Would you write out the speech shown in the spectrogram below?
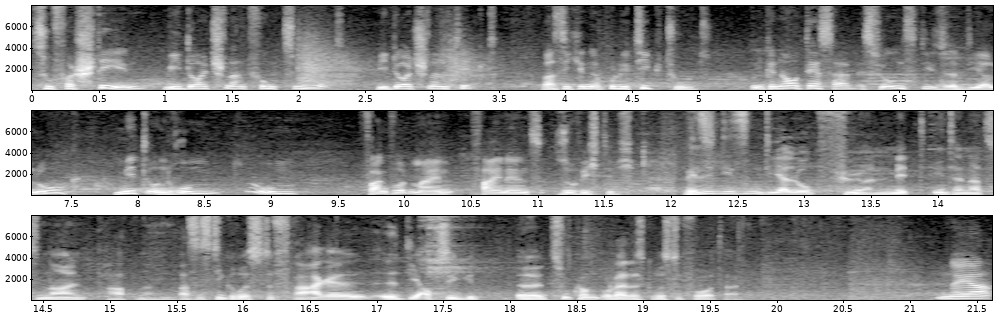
zu verstehen, wie Deutschland funktioniert, wie Deutschland tickt, was sich in der Politik tut. Und genau deshalb ist für uns dieser Dialog mit und rum um Frankfurt Main Finance so wichtig? Wenn Sie diesen Dialog führen mit internationalen Partnern, was ist die größte Frage, äh, die auf Sie äh, zukommt oder das größte Vorurteil? Naja,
